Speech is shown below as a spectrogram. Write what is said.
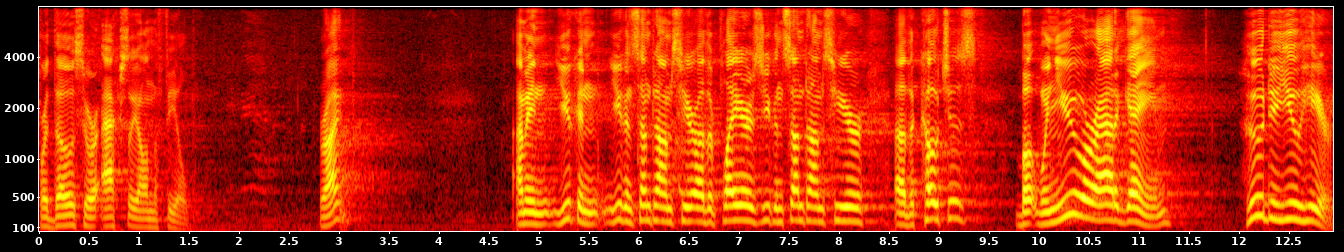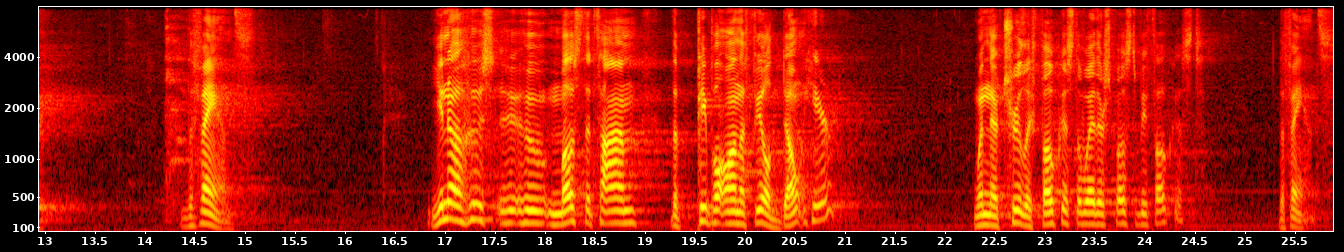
for those who are actually on the field. Right? I mean, you can, you can sometimes hear other players, you can sometimes hear uh, the coaches, but when you are at a game, who do you hear? The fans. You know who's, who most of the time the people on the field don't hear when they're truly focused the way they're supposed to be focused? The fans.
